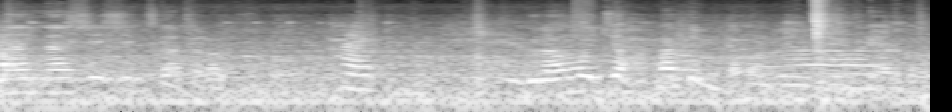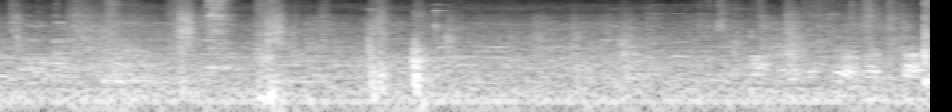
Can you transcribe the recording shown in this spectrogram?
何何 cc 使ったかはい。グラムを一応測ってみて本当に1年やるか。どうか。わか。んないあっ分か。った、ま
